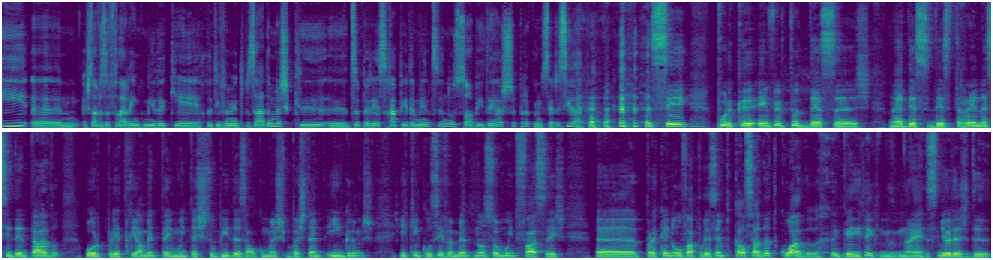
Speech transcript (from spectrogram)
E uh, estavas a falar em comida que é relativamente pesada, mas que uh, desaparece rapidamente no sobe e desce para conhecer a cidade. Sim, porque em virtude dessas, não é, desse, desse terreno acidentado, Ouro Preto realmente tem muitas subidas, algumas bastante íngremes e que inclusivamente não são muito fáceis Uh, para quem não levar, por exemplo, calçado adequado, uhum. quem, não é? senhoras de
